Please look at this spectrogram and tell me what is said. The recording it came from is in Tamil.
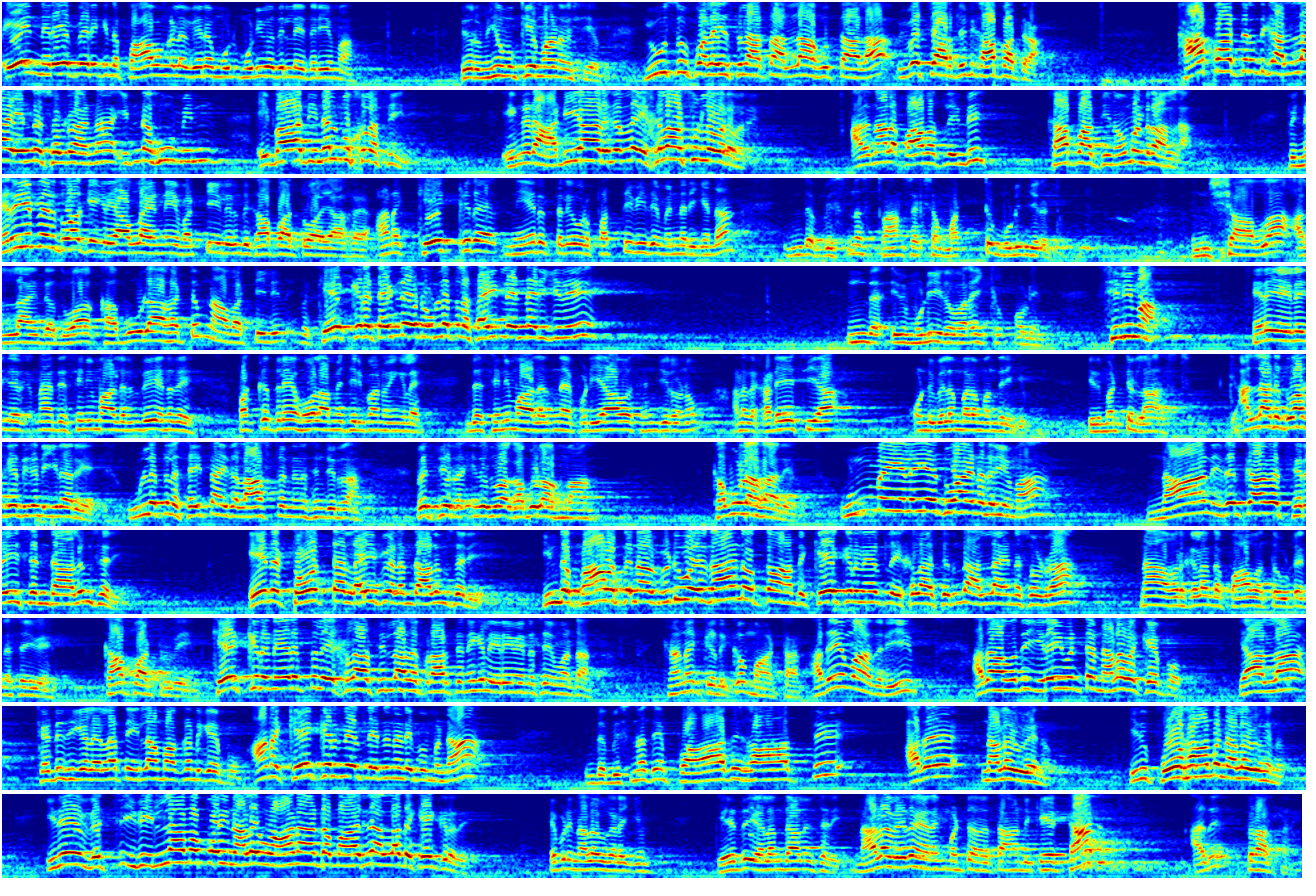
ஏன் நிறைய பேருக்கு இந்த பாவங்களை வீர மு- முடிவதில்லை தெரியுமா? இது ஒரு மிக முக்கியமான விஷயம். யூசுப் அலைஹிஸ்ஸலாத்த அல்லாஹு தாலா விபச்சாரத்துக்கு காப்பாத்துறான். காப்பாத்துறதுக்கு அல்லாஹ் என்ன சொல்றான்னா இன்னஹு மின் இபாதினல் முஹ்லசீன். எங்கட அடியார்கள்ல இஹ்லாஸ் உள்ளவர் அவர். அதனால பாவத்துல இருந்து காப்பாத்தினோம் அல்லாஹ் இப்ப நிறைய பேர் துவா கேட்குறியா அல்லாஹ் என்னை வட்டியிலிருந்து காப்பாற்றுவாயாக. ஆனா கேட்கிற நேரத்திலே ஒரு பத்து வீதம் என்ன இருக்கேன்னா இந்த பிசினஸ் டிரான்சாக்ஷன் மட்டும் முடிஞ்சிடட்டும் இன்ஷா அல்லா அல்லாஹ் இந்த துவா கபூலாகட்டும். நான் வட்டியிலிருந்து இப்ப கேட்கிற டைம்ல ஒரு உள்ளத்துல சைடில் என்ன இருக்குது? இந்த இது முடிகிற வரைக்கும் அப்படின்னு. சினிமா. நிறைய இளைஞர் நான் இந்த சினிமால இருந்து என்னது பக்கத்திலே ஹோல் அமைச்சிருப்பான்னு வைங்களேன் இந்த சினிமால இருந்து நான் எப்படியாவது செஞ்சிடணும். ஆனால் அந்த கடைசியாக ஒன்று விளம்பரம் வந்திருக்கும். இது மட்டும் லாஸ்ட் அல்லாட்ட துவா கேட்டு கண்டிக்கிறாரு உள்ளத்தில் சைத்தான் இதை லாஸ்ட் என்ன செஞ்சிடறான்? வச்சிடுறேன். இந்த துவா கபூலாகுமா? கபூலாகாது. உண்மையிலேயே துவா என்ன தெரியுமா? நான் இதற்காக சிறை சென்றாலும் சரி ஏன்னா டோட்டல் லைஃப் இழந்தாலும் சரி இந்த பாவத்தை நான் விடுவதுதான் ஒருத்தன் அந்த கேட்குற நேரத்தில் இஹ்லாஸ் இருந்தால் அல்லாஹ் என்ன சொல்கிறான் நான் அவர்களை அந்த பாவத்தை விட்டு என்ன செய்வேன்? காப்பாற்றுவேன். கேட்கிற நேரத்தில் இஹ்லாஸ் இல்லாத பிரார்த்தனைகள் இறைவன் என்ன செய்ய மாட்டான்? கணக்கெடுக்க மாட்டான். அதே மாதிரி அதாவது இறைவன்ட்ட நலவை கேட்போம். யாரெல்லாம் கெடுதிகள் எல்லாத்தையும் இல்லாமாக்கன்னு கேட்போம். ஆனால் கேட்குற நேரத்தில் என்ன நினைப்போம்னா இந்த பிஸ்னஸையும் பாதுகாத்து அதை நலவு வேணும். இது போகாம நலவு வேணும். இதே வச்சு இது இல்லாம போய் நலவு ஆனாண்ட மாதிரி தான் அல்லாட்ட கேட்கறது. எப்படி நலவு கிடைக்கும்? எது இழந்தாலும் சரி. நலவு எனக்கு மட்டும் அதை தாண்டி கேட்டால் அது பிரார்த்தனை.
